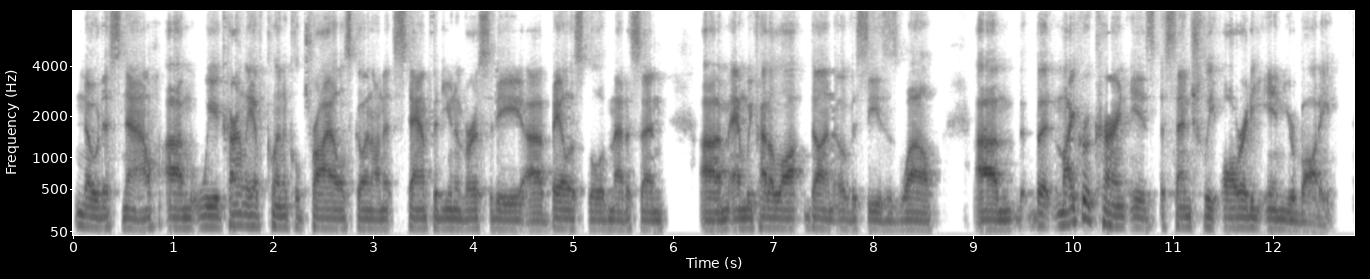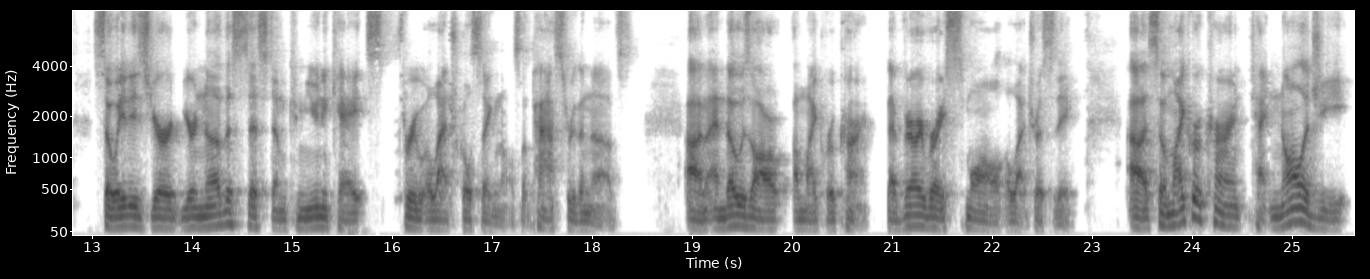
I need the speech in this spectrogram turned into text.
notice now. Um, we currently have clinical trials going on at Stanford University, uh, Baylor School of Medicine, um, and we've had a lot done overseas as well. Um, but microcurrent is essentially already in your body. So it is your, your nervous system communicates through electrical signals that pass through the nerves. Um, and those are a microcurrent, that very, very small electricity. Uh, so microcurrent technology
